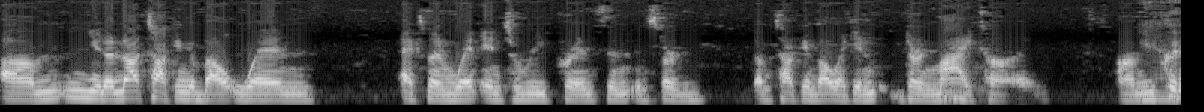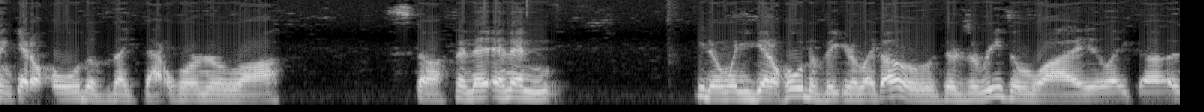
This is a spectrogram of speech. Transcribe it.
Um, you know, not talking about when X-Men went into reprints and, and started, I'm talking about like in, during my mm. time. Um, yeah. you couldn't get a hold of like that Werner Roth stuff. And then, and then, you know, when you get a hold of it, you're like, oh, there's a reason why like, uh,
